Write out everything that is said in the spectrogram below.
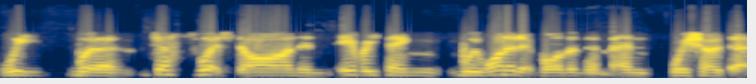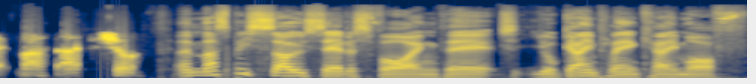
we were just switched on and everything. We wanted it more than them, and we showed that last night for sure. It must be so satisfying that your game plan came off.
